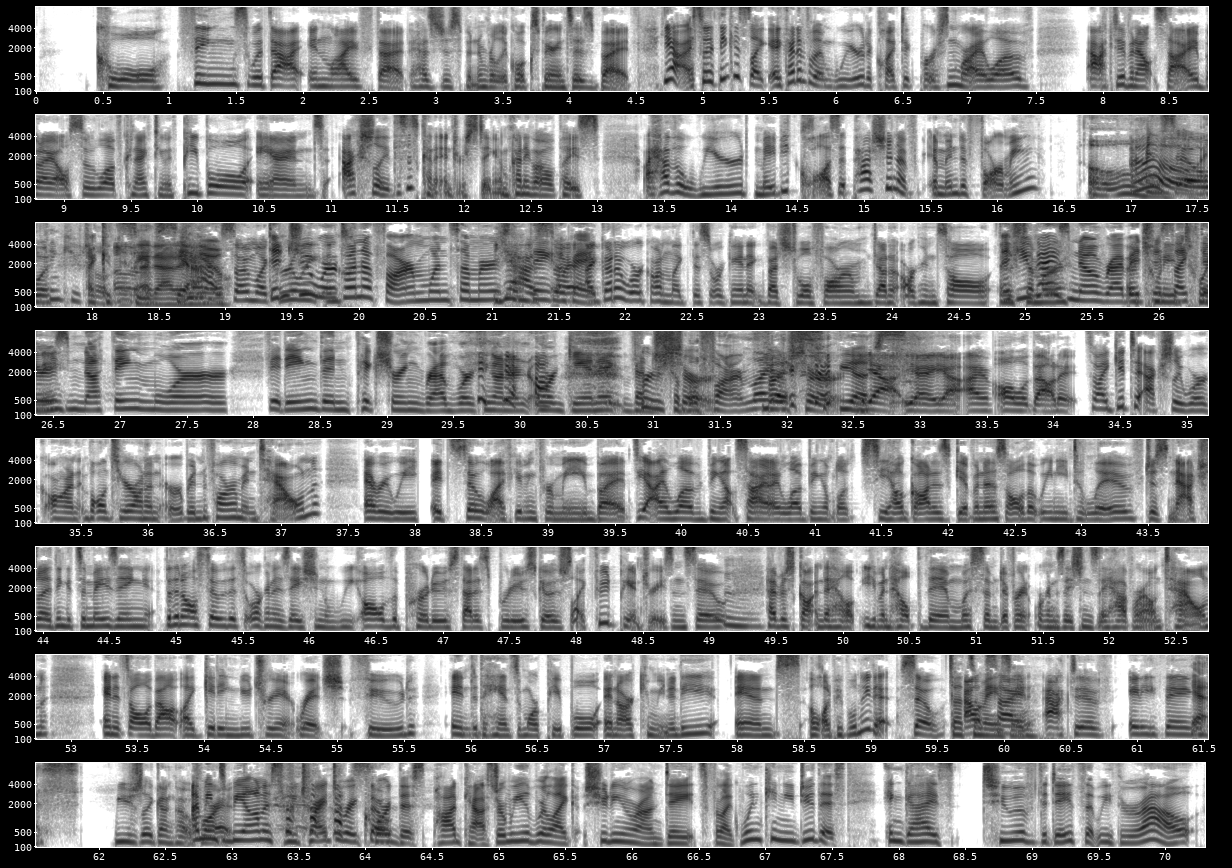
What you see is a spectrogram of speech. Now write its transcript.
cool things with that in life that has just been really cool experiences. But yeah, so I think it's like a kind of a weird eclectic person where I love active and outside, but I also love connecting with people. And actually, this is kind of interesting. I'm kind of going to a place. I have a weird, maybe closet passion. of I'm into farming. Oh, Oh, so I think you I could see that Yeah. you. so I'm like, Didn't really you work into- on a farm one summer or yeah, something? so okay. I, I got to work on like this organic vegetable farm down in Arkansas. In if the you guys know Reb, it's just like there's nothing more fitting than picturing Reb working on an organic For vegetable sure. farm. Like, For sure. Yes. Yeah, yeah, yeah. I'm all about it. So I get to actually work on volunteer on an urban farm in town every week. It's so life giving for me. But yeah, I love being outside. I love being able to see how God has given us all that we need to live just naturally. I think it's amazing. But then also this organization, we all of the produce that is produced goes to like food pantries. And so Mm-hmm. have just gotten to help even help them with some different organizations they have around town. And it's all about like getting nutrient rich food into the hands of more people in our community. And a lot of people need it. So That's outside, amazing. active, anything. Yes. Usually gung ho. I mean, for to be honest, we tried to record So- this podcast, or we were like shooting around dates for like, when can you do this? And guys, two of the dates that we threw out,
